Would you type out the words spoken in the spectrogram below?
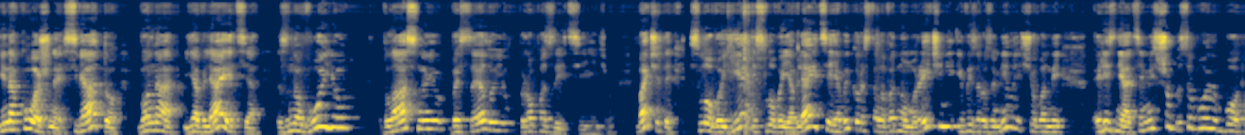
І на кожне свято вона являється з новою власною веселою пропозицією. Бачите, слово є і слово являється я використала в одному реченні, і ви зрозуміли, що вони різняться між собою, бо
